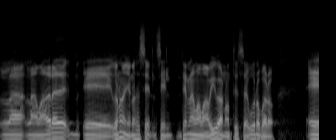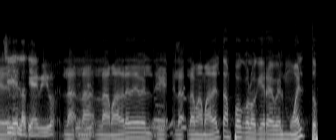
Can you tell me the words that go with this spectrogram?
la, la madre, de- eh, bueno, yo no sé si, si él tiene la mamá viva, no estoy seguro, pero eh, Sí, él la tiene viva. la, la, viva. la madre de eh, la, la mamá de él tampoco lo quiere ver muerto.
